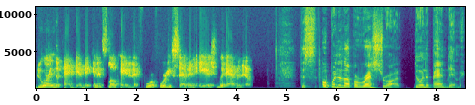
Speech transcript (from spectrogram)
during the pandemic and it's located at 447 Edgewood Avenue. This opening up a restaurant during the pandemic.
